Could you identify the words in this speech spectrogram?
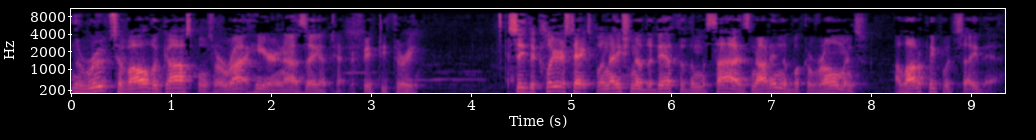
The roots of all the gospels are right here in Isaiah chapter 53. See, the clearest explanation of the death of the Messiah is not in the book of Romans a lot of people would say that.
